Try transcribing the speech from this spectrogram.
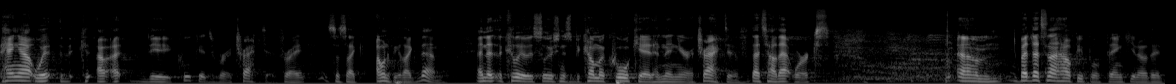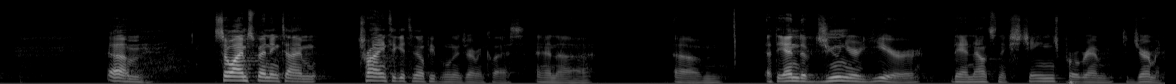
to hang out with the, uh, the cool kids were attractive, right? So it's like I want to be like them. And the, clearly the solution is become a cool kid and then you're attractive. That's how that works. um, but that's not how people think, you know. Um, so I'm spending time trying to get to know people in the German class. And uh, um, at the end of junior year, they announced an exchange program to Germany.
